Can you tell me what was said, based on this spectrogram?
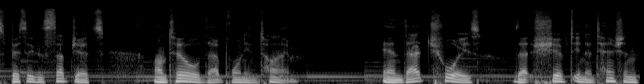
specific subjects until that point in time. And that choice that shift in attention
